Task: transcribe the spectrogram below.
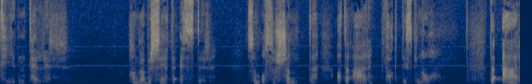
Tiden teller. Han ga beskjed til Ester, som også skjønte at det er faktisk nå. Det er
